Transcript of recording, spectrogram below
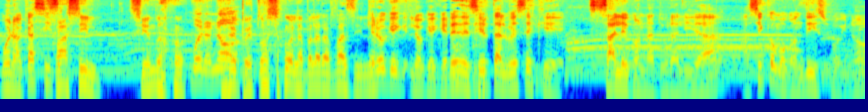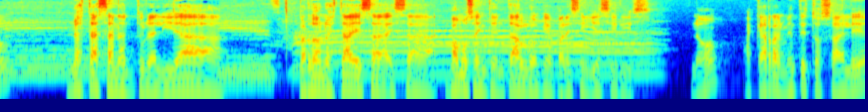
Bueno, acá sí se- Fácil, siendo Bueno, no. respetuoso con la palabra fácil. ¿no? Creo que lo que querés decir tal vez es que sale con naturalidad, así como con This Boy, ¿no? No está esa naturalidad, perdón, no está esa, esa, vamos a intentar lo que aparece en Yes It Is, ¿no? Acá realmente esto sale,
